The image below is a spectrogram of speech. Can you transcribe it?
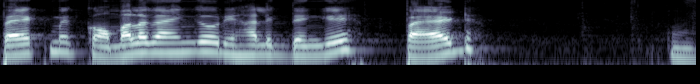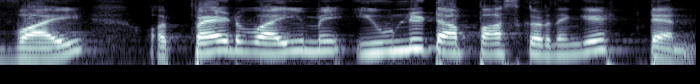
पैक में कॉमा लगाएँगे और यहाँ लिख देंगे पैड वाई और पैड वाई में यूनिट आप पास कर देंगे टेन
